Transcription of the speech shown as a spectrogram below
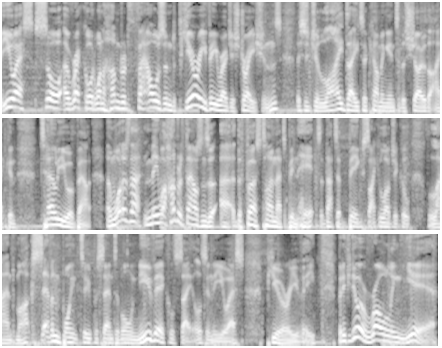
The US saw a record 100,000 pure EV registrations. This is July data coming into the show that I can tell you about. And what does that mean? Well, 100,000 is uh, the first time that's been hit. So that's a big psychological landmark. 7.2% of all new vehicle sales in the US, pure EV. But if you do a rolling year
